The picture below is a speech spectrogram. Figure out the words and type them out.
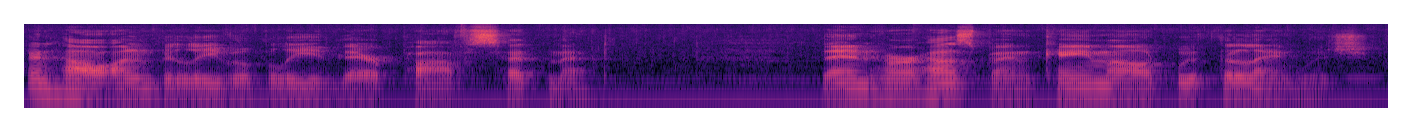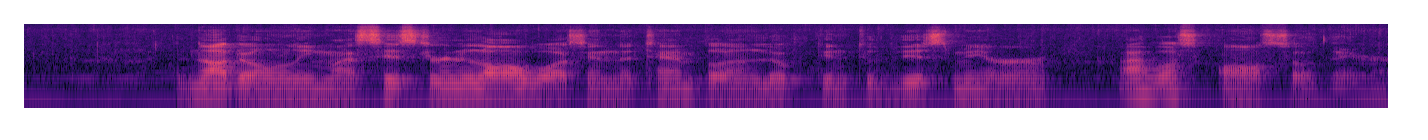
and how unbelievably their paths had met. Then her husband came out with the language. Not only my sister in law was in the temple and looked into this mirror, I was also there.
